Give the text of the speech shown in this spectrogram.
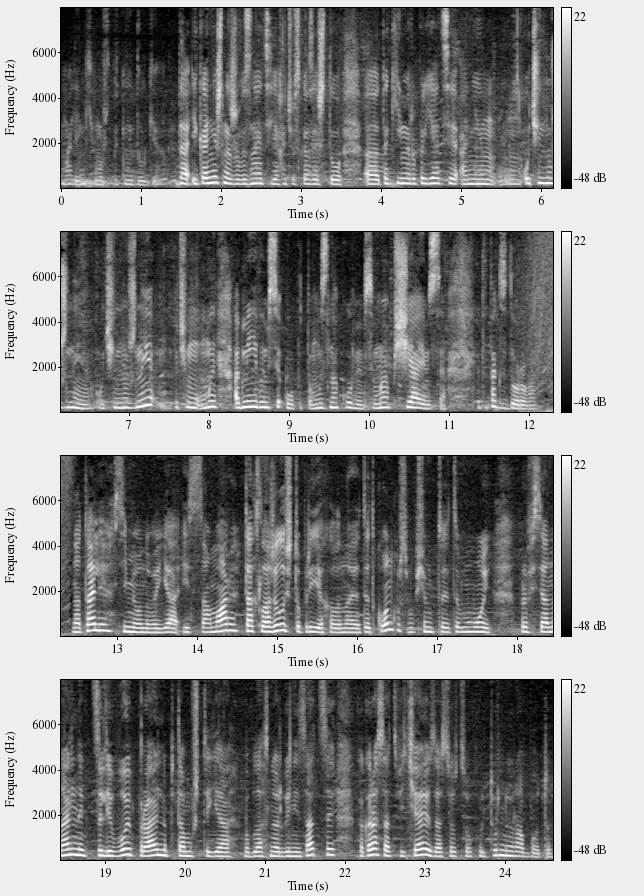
маленькие, может быть, недуги. Да, и, конечно же, вы знаете, я хочу сказать, что э, такие мероприятия, они очень нужны, очень нужны. Почему? Мы обмениваемся опытом, мы знакомимся, мы общаемся. Это так здорово. Наталья Семенова, я из Самары. Так сложилось, что приехала на этот конкурс. В общем-то, это мой профессиональный, целевой, правильно, потому что я в областной организации как раз отвечаю за социокультурную работу.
